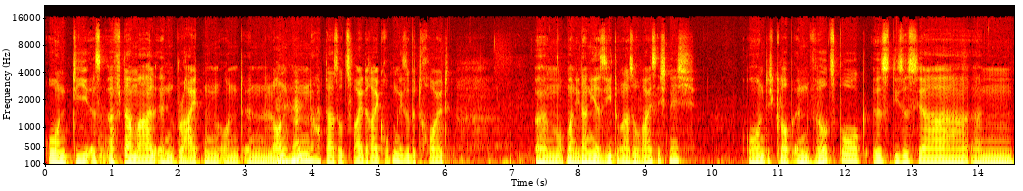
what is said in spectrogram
Und die ist öfter mal in Brighton und in London, mhm. hat da so zwei, drei Gruppen, die sie betreut. Ähm, ob man die dann hier sieht oder so, weiß ich nicht. Und ich glaube, in Würzburg ist dieses Jahr ähm,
